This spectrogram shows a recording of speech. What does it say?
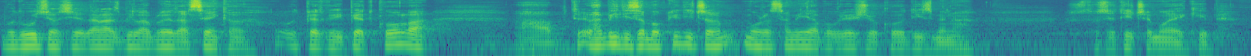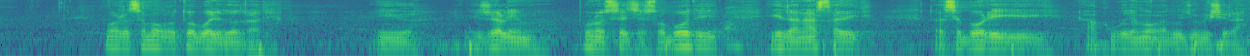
budućnost je danas bila bleda senka od prethodnih pet kola, a treba biti samo kritičan, možda sam i ja pogrešio kod izmena što se tiče moje ekipe možda sam mogao to bolje da odradim. I, i želim puno sreće slobodi i da nastavi da se bori i ako bude mogla da uđe u viši rang.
